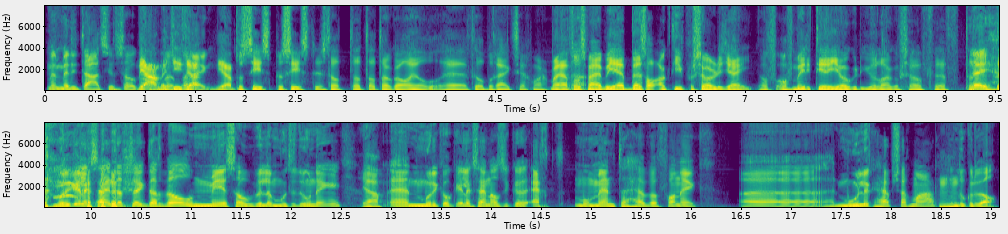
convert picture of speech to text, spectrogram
met meditatie of zo. Ja, met die, ja, ja, precies, precies. Dus dat dat, dat ook al heel eh, veel bereikt, zeg maar. Maar ja, volgens mij ben jij best wel actief persoon. Dat jij, of, of mediteer je ook een uur lang of zo? Of, of dat- Nee, moet ik eerlijk zijn dat ik dat wel meer zou willen moeten doen, denk ik. Ja, En moet ik ook eerlijk zijn, als ik echt momenten heb waarvan ik eh, het moeilijk heb, zeg maar, Mhm. dan doe ik het wel.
